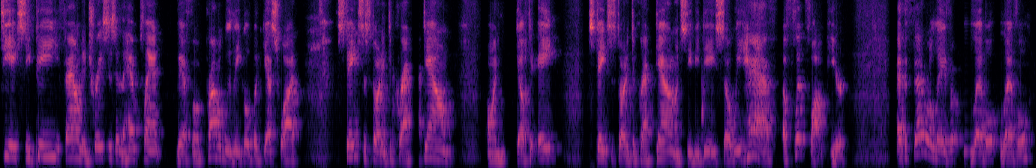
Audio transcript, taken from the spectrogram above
THCP found in traces in the hemp plant, therefore probably legal. But guess what? States are starting to crack down on Delta 8. States are starting to crack down on CBD. So we have a flip flop here. At the federal level, level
